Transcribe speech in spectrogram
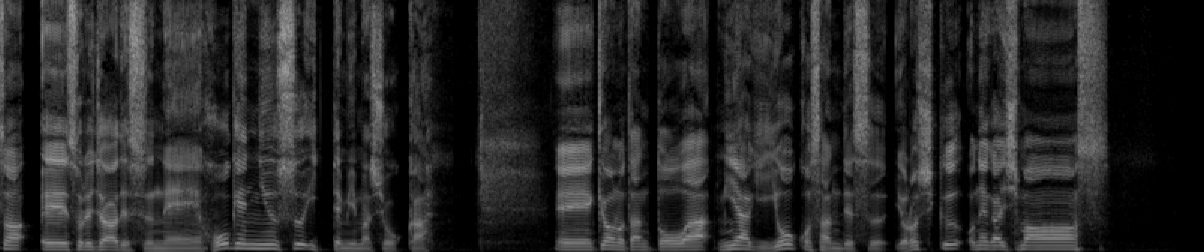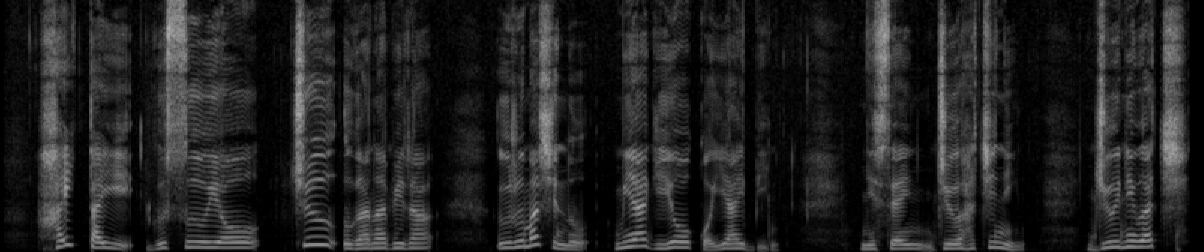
さあ、えー、それじゃあですね方言ニュースいってみましょうか、えー、今日の担当は宮城陽子さんです。よろしくお願いします。はいたいぐすうよ中うがなびらうるま市の宮城陽子やいびん。2018年12月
